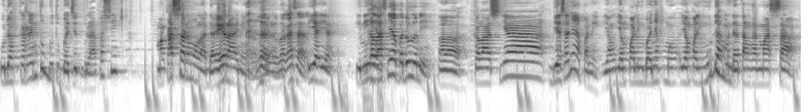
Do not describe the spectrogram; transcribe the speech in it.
udah keren tuh butuh budget berapa sih? Makassar malah daerah ini. Makassar. iya iya. Ini Kelasnya apa dulu nih? Eh, kelasnya biasanya apa nih? Yang yang paling banyak yang paling mudah mendatangkan massa.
